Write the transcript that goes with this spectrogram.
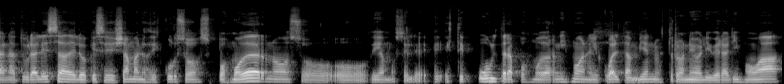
la naturaleza de lo que se llaman los discursos posmodernos o, digamos este ultra posmodernismo en el cual también nuestro neoliberalismo va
